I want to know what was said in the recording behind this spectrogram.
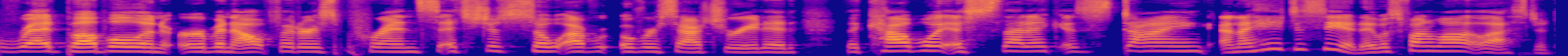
Redbubble and Urban Outfitters prints. It's just so over- oversaturated. The cowboy aesthetic is dying, and I hate to see it. It was fun while it lasted.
